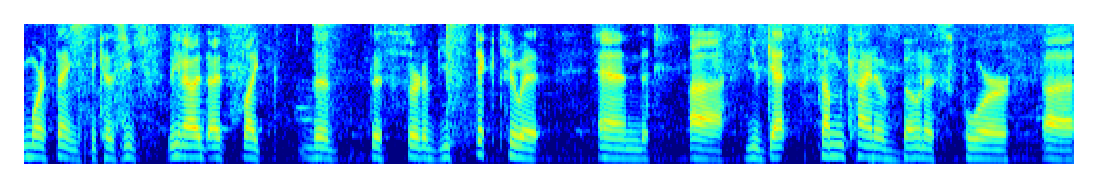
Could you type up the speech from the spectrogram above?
more things because you you know it's like the this sort of you stick to it and uh, you get some kind of bonus for uh,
